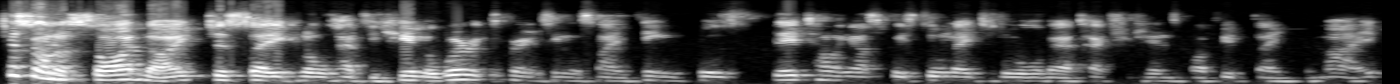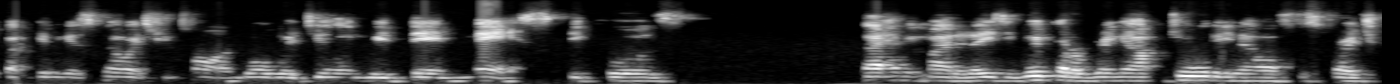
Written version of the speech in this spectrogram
just on a side note, just so you can all have the humour, we're experiencing the same thing because they're telling us we still need to do all of our tax returns by 15th of May, but giving us no extra time while we're dealing with their mess because they haven't made it easy. We've got to ring up, do all the analysis for each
